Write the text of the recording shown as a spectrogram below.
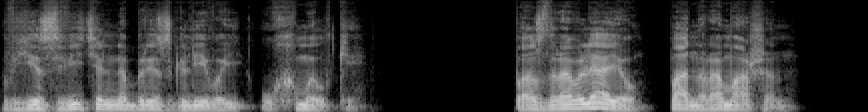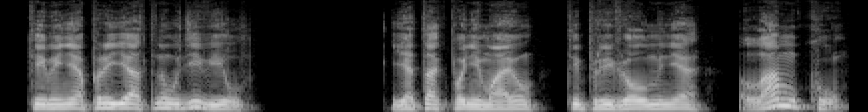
в язвительно-брезгливой ухмылке. «Поздравляю, пан Ромашин. Ты меня приятно удивил. Я так понимаю, ты привел мне ламку?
